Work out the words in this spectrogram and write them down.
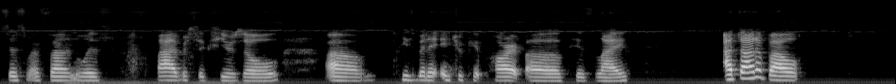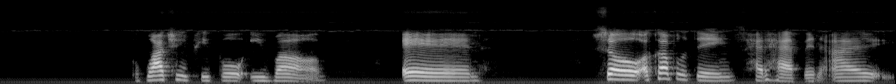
since my son was five or six years old. Um, he's been an intricate part of his life. I thought about watching people evolve. And so a couple of things had happened. I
